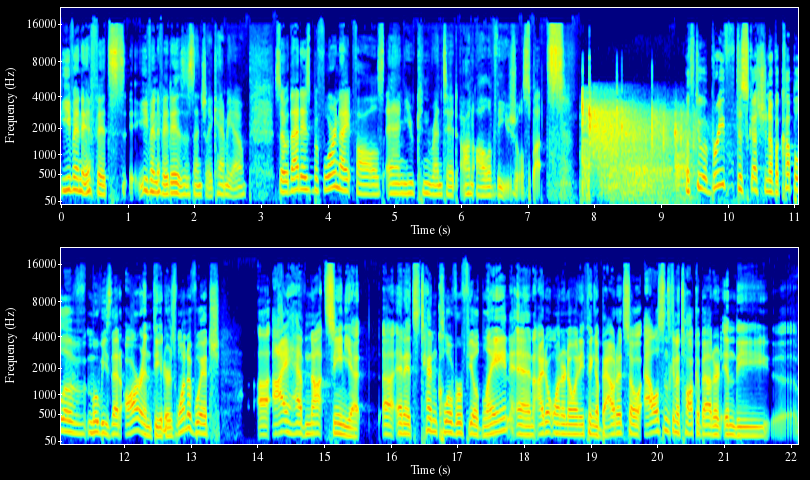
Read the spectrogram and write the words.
even if it's even if it is essentially a cameo. So that is before night falls and you can rent it on all of the usual spots Let's do a brief discussion of a couple of movies that are in theaters, one of which uh, I have not seen yet. Uh, and it's 10 Cloverfield Lane, and I don't want to know anything about it. So Alison's going to talk about it in the uh,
